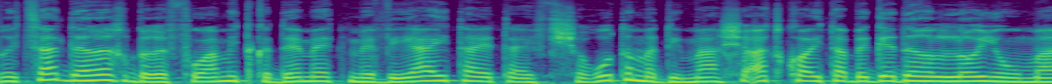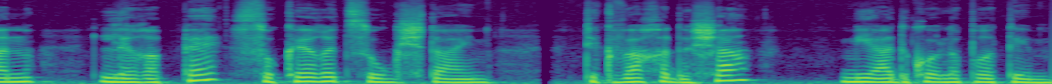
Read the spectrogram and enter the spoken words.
פריצת דרך ברפואה מתקדמת מביאה איתה את האפשרות המדהימה שעד כה הייתה בגדר לא יאומן, לרפא סוכרת סוג 2. תקווה חדשה, מיד כל הפרטים.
